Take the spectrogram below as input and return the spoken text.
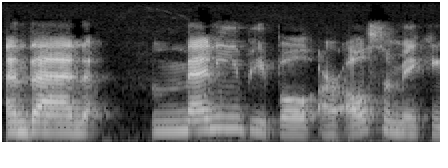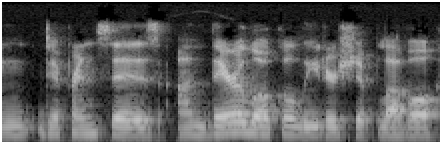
and then many people are also making differences on their local leadership level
